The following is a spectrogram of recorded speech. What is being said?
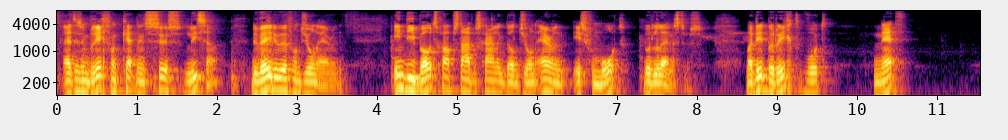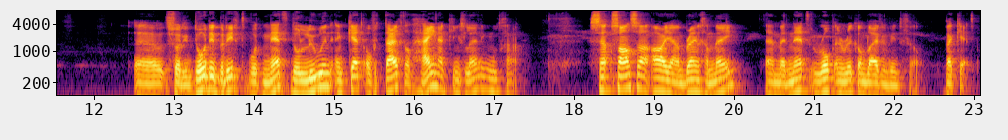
Het is een bericht van Catelyn's zus Lisa, de weduwe van John Arryn. In die boodschap staat waarschijnlijk dat John Arryn is vermoord door de Lannisters. Maar dit bericht wordt net. Eh, sorry, door dit bericht wordt net door Lewin en Cat overtuigd dat hij naar King's Landing moet gaan. Sa- Sansa, Arya en Bran gaan mee. En met Ned, Rob en Rickon blijven in Winterfell. Bij Cat.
